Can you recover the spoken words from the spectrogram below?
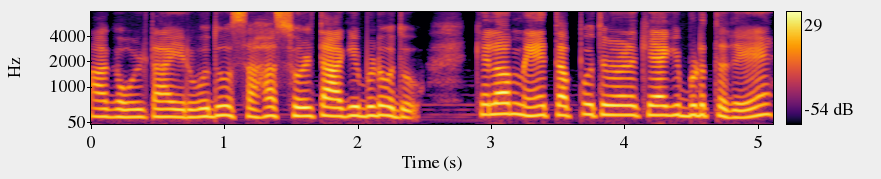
ಆಗ ಉಲ್ಟಾ ಇರುವುದು ಸಹ ಸುಲ್ಟಾಗಿ ಬಿಡುವುದು. ಕೆಲವೊಮ್ಮೆ ತಪ್ಪು ತಿಳುವಳಿಕೆಯಾಗಿ ಬಿಡುತ್ತದೆ.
